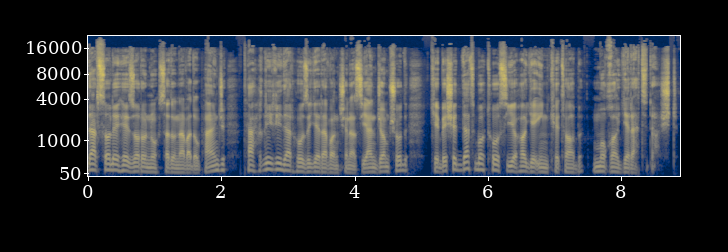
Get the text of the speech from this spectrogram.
در سال 1995 تحقیقی در حوزه روانشناسی انجام شد که به شدت با توصیه های این کتاب مقایرت داشت.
